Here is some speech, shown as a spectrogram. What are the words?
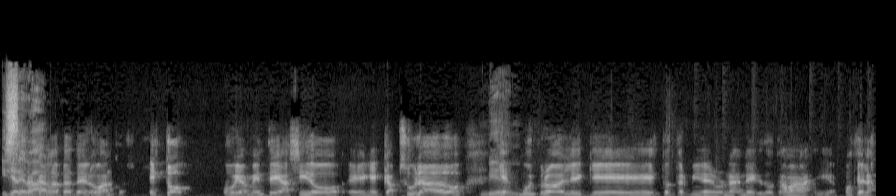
Y a sacar va. la plata de los bancos. Esto obviamente ha sido eh, encapsulado Bien. y es muy probable que esto termine en una anécdota más, digamos, de las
